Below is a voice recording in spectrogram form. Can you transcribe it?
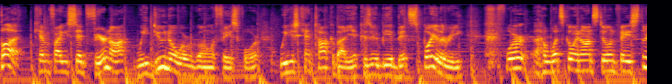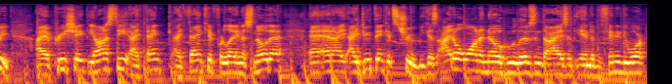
But Kevin Feige said, fear not, we do know where we're going with Phase 4. We just can't talk about it yet because it would be a bit spoilery for uh, what's going on still in Phase 3. I appreciate the honesty. I thank I thank him for letting us know that. And, and I, I do think it's true because I don't want to know who lives and dies at the end of Infinity War.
